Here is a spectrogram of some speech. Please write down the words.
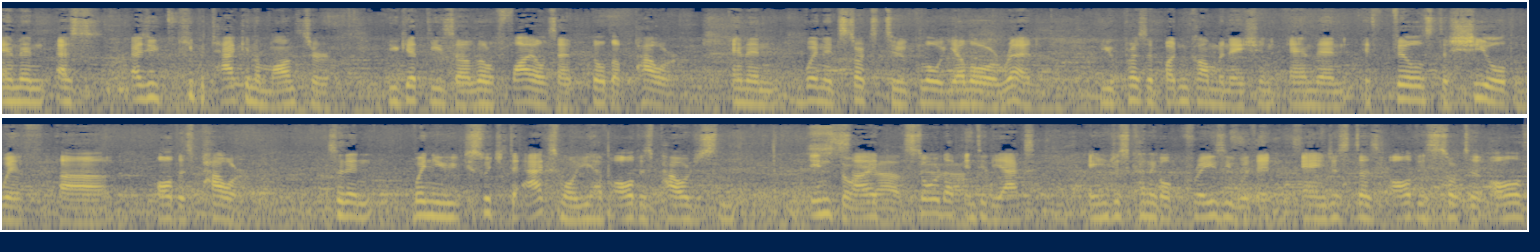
And then as as you keep attacking the monster, you get these uh, little phials that build up power. And then when it starts to glow yellow or red, you press a button combination, and then it fills the shield with uh, all this power. So then, when you switch to axe mode, you have all this power just inside, up, stored up yeah. into the axe, and you just kind of go crazy with it, and it just does all these sorts of all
